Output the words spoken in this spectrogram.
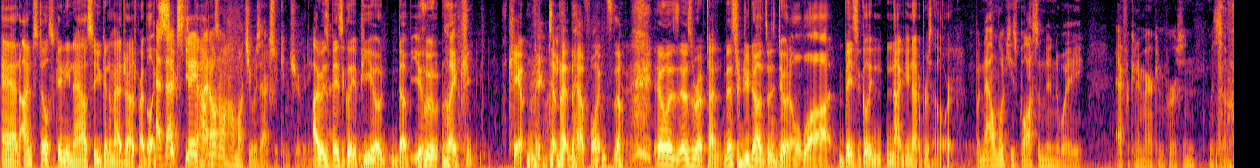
and I'm still skinny now, so you can imagine I was probably like at that sixty state. pounds. I don't know how much he was actually contributing. I was that. basically a POW, like camp victim at that point. So it was it was a rough time. Mr. Judones was doing a lot, basically ninety nine percent of the work. But now look, he's blossomed into a African American person with some I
